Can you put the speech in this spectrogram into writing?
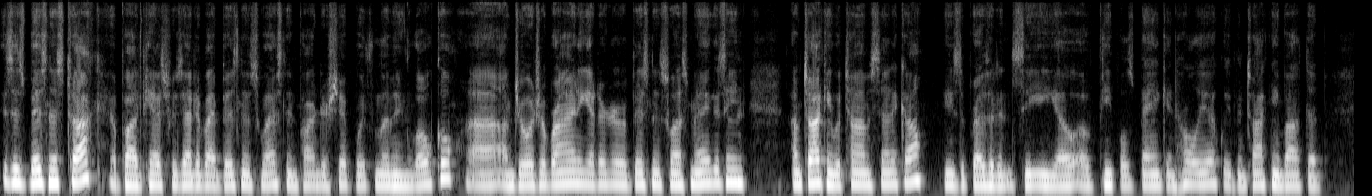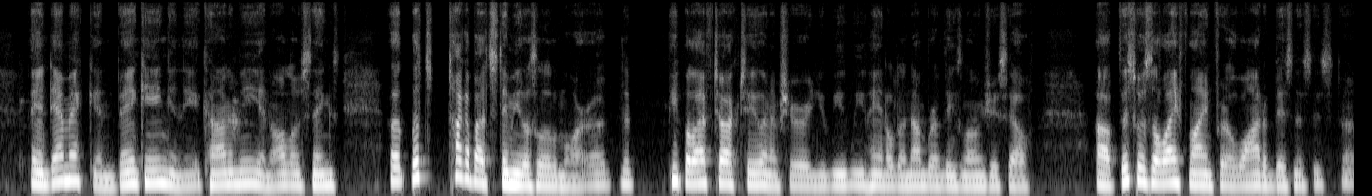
This is Business Talk, a podcast presented by Business West in partnership with Living Local. Uh, I'm George O'Brien, the editor of Business West magazine. I'm talking with Tom Senecal. He's the president and CEO of PeoplesBank in Holyoke. We've been talking about the pandemic and banking and the economy and all those things. Uh, let's talk about stimulus a little more. Uh, the people I've talked to, and I'm sure you, you, you handled a number of these loans yourself, uh, this was a lifeline for a lot of businesses uh,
